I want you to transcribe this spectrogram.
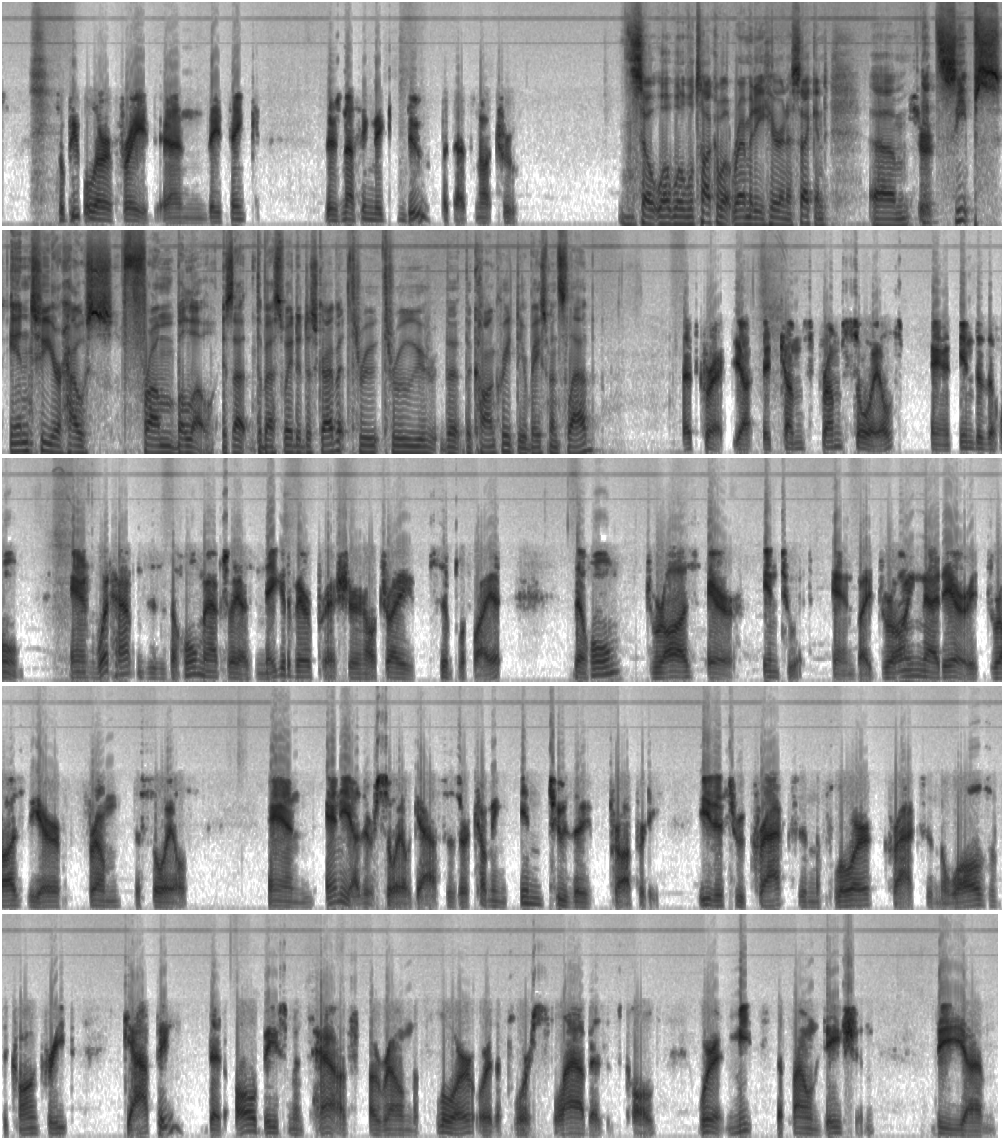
So people are afraid and they think there's nothing they can do, but that's not true. So, well, we'll talk about remedy here in a second. Um, sure. It seeps into your house from below. Is that the best way to describe it? Through through your, the the concrete, your basement slab. That's correct. Yeah, it comes from soils and into the home. And what happens is the home actually has negative air pressure, and I'll try to simplify it. The home draws air into it, and by drawing that air, it draws the air from the soils and any other soil gases are coming into the property, either through cracks in the floor, cracks in the walls of the concrete, gapping that all basements have around the floor or the floor slab, as it's called, where it meets the foundation, the um,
